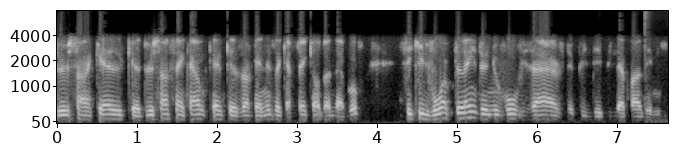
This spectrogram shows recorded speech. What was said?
200 quelques, 250 quelques organismes de quartier qui ont donné la bouffe, c'est qu'ils voient plein de nouveaux visages depuis le début de la pandémie.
